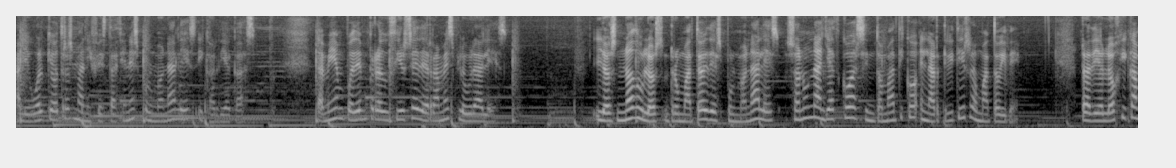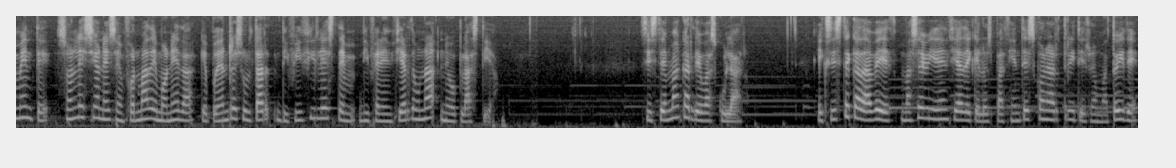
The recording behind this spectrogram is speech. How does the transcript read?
al igual que otras manifestaciones pulmonales y cardíacas. También pueden producirse derrames pleurales. Los nódulos reumatoides pulmonales son un hallazgo asintomático en la artritis reumatoide. Radiológicamente son lesiones en forma de moneda que pueden resultar difíciles de diferenciar de una neoplastia. Sistema cardiovascular. Existe cada vez más evidencia de que los pacientes con artritis reumatoide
